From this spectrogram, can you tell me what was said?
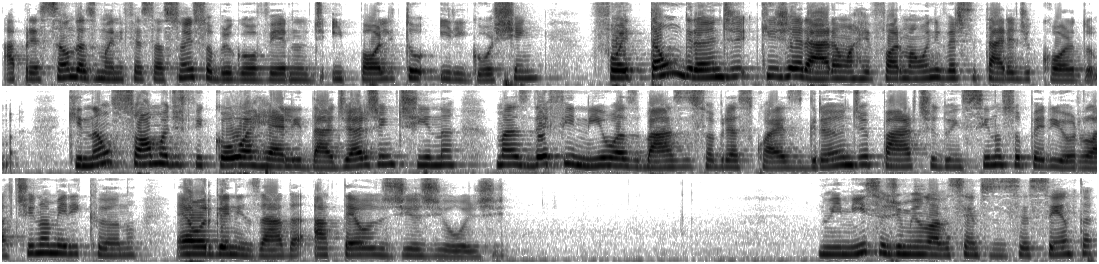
A pressão das manifestações sobre o governo de Hipólito Yrigoyen foi tão grande que geraram a reforma universitária de Córdoba, que não só modificou a realidade argentina, mas definiu as bases sobre as quais grande parte do ensino superior latino-americano é organizada até os dias de hoje. No início de 1960,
